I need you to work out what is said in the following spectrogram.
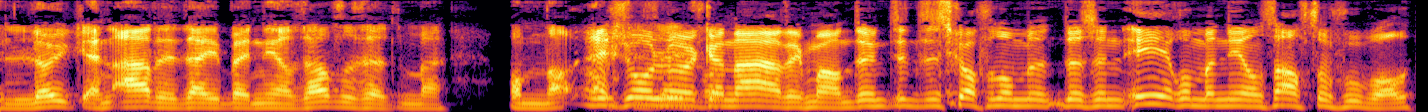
leuk en aardig dat je bij Nederlands elftal zit, maar om nou echt Zo te leuk van- en aardig, man. Het is, om, is een eer om een Nederlands elftal voetbal.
